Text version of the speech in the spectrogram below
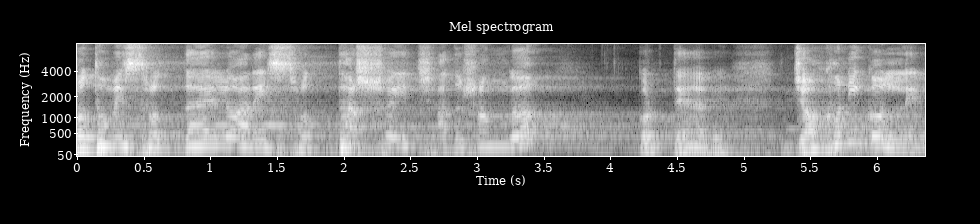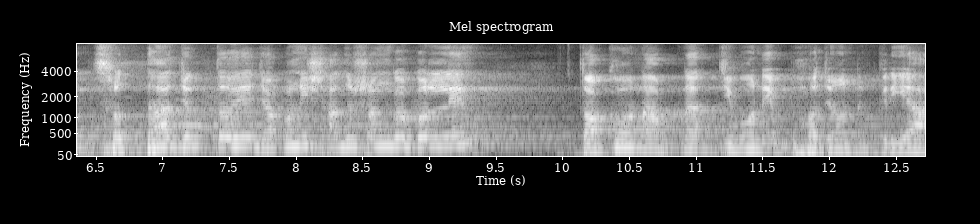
প্রথমে শ্রদ্ধা এলো আর এই শ্রদ্ধার সহিত সাধুসঙ্গ করতে হবে। যখনই করলেন শ্রদ্ধা যুক্ত হয়ে যখনই সাধুসঙ্গ করলেন, তখন আপনার জীবনে ভজন ক্রিয়া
